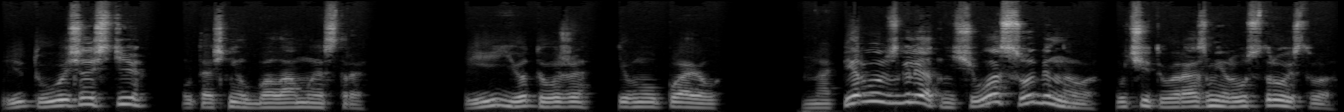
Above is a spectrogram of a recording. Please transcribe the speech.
«И точности», — уточнил Баламестро. «И ее тоже», — кивнул Павел. «На первый взгляд ничего особенного, учитывая размеры устройства,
